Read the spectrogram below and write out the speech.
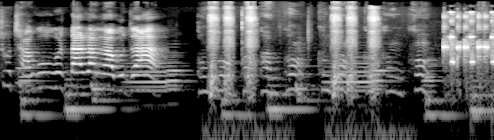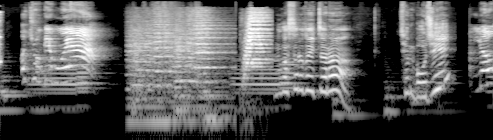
저 자국을 따라가 보자 콩콩콩콩콩 콩콩콩콩 쓰러져 있잖아. 쟨 뭐지? 여우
